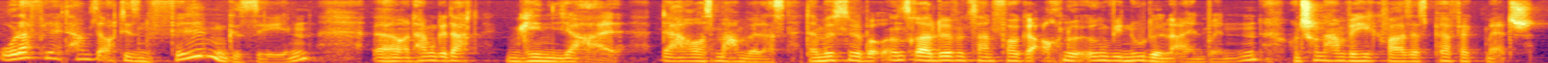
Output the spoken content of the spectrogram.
oder vielleicht haben sie auch diesen Film gesehen äh, und haben gedacht, genial, daraus machen wir das. Da müssen wir bei unserer Löwenzahn-Folge auch nur irgendwie Nudeln einbinden und schon haben wir hier quasi das Perfect Match.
